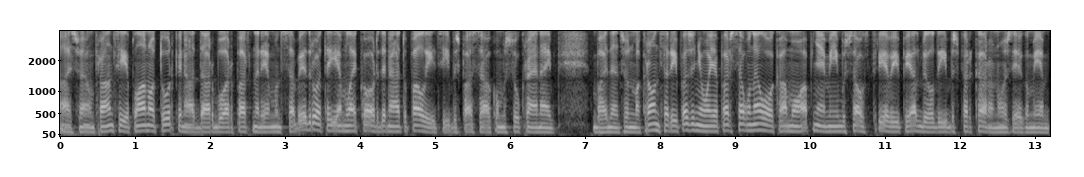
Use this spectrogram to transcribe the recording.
ASV un Francija plāno turpināt darbu ar partneriem un sabiedrotajiem, lai koordinētu palīdzības pasākumus Ukrainai. Baidens un Makrons arī paziņoja par savu nelokāmo apņēmību saukt Krieviju pie atbildības par kara noziegumiem.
